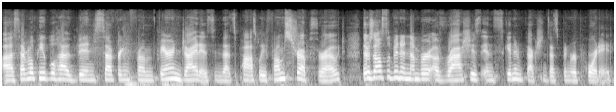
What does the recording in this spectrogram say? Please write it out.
uh, several people have been suffering from pharyngitis, and that's possibly from strep throat. There's also been a number of rashes and skin infections that's been reported.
